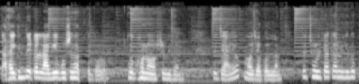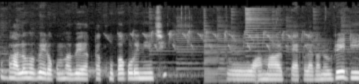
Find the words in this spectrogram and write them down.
তারাই কিন্তু এটা লাগিয়ে বসে থাকতে পারো, তো কোনো অসুবিধা নেই। তো যাই হোক, মজা করলাম। তো চুলটাকে আমি কিন্তু খুব ভালোভাবে, এরকমভাবে একটা খোপা করে নিয়েছি। তো আমার প্যাক লাগানো রেডি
